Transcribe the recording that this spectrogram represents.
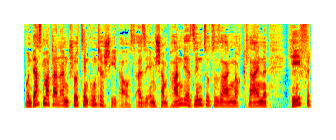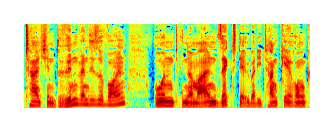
Und das macht dann am Schluss den Unterschied aus. Also im Champagner sind sozusagen noch kleine Hefeteilchen drin, wenn Sie so wollen und im normalen Sekt, der über die Tankgärung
